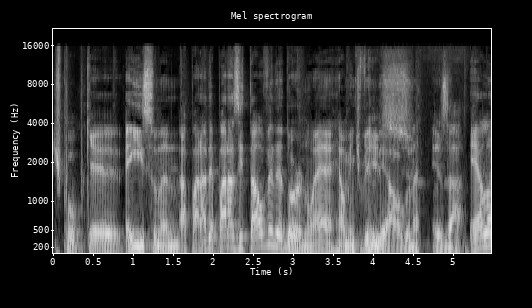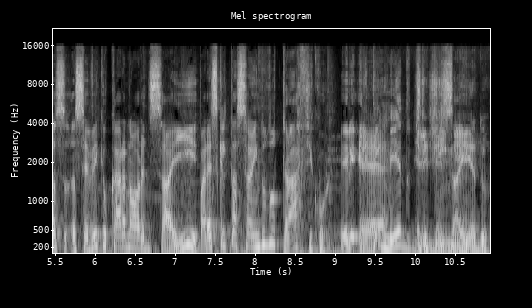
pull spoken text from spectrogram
tipo, porque é isso, né? A parada é parasitar o vendedor, não é realmente vender Isso. algo, né? Exato. Elas, você vê que o cara na hora de sair, parece que ele tá saindo do tráfico. Ele, ele É, tem medo de, Ele de tem sair. medo.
